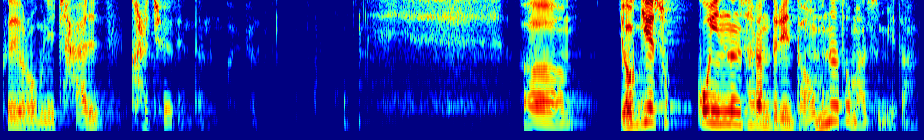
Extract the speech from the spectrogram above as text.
그래서 여러분이 잘 가르쳐야 된다는 거예요. 어, 여기에 속고 있는 사람들이 너무나도 많습니다.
